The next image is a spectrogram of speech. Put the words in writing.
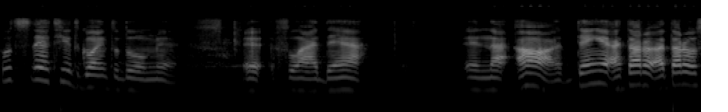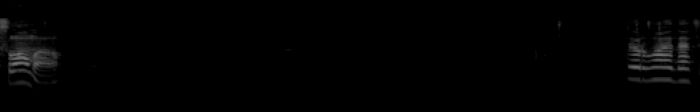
What's that hit going to do, man? Uh, fly there. And I, oh, dang it! I thought it, I thought it was slow mo. Dude, why that's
